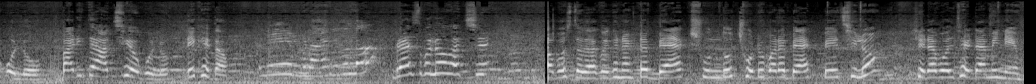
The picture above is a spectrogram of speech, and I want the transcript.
ওগুলো। বাড়িতে আছে ওগুলো। রেখে দাও। ব্রাশগুলোও আছে। অবস্থা, দেখো, এখানে একটা ব্যাগ, সুন্দর ছোট পাড়া ব্যাগ পেয়েছিল। সেটা বলছে এটা আমি নেব।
